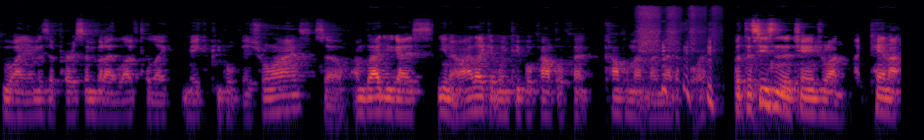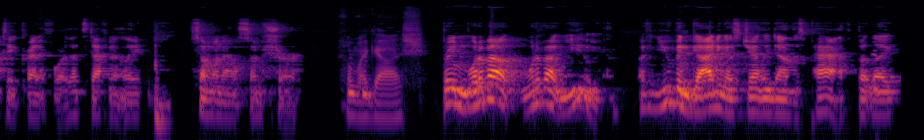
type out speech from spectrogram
who I am as a person, but I love to like make people visualize. So I'm glad you guys. You know, I like it when people compliment compliment my metaphor. but the season of change one, I cannot take credit for. That's definitely someone else. I'm sure. Oh my gosh. Braden, what about what about you, man? I mean, you've been guiding us gently down this path, but like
